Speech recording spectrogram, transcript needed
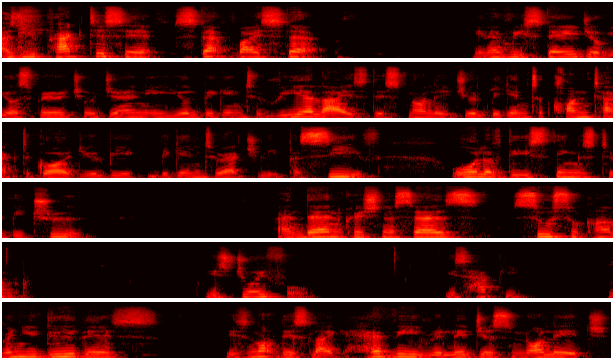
As you practice it step by step, in every stage of your spiritual journey, you'll begin to realize this knowledge. You'll begin to contact God. You'll be, begin to actually perceive all of these things to be true. And then Krishna says, Susukam is joyful, is happy. When you do this, it's not this like heavy religious knowledge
